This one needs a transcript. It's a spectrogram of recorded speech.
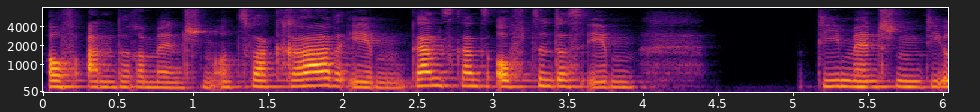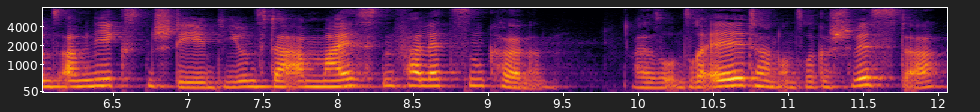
auf andere Menschen. Und zwar gerade eben, ganz, ganz oft sind das eben die Menschen, die uns am nächsten stehen, die uns da am meisten verletzen können. Also unsere Eltern, unsere Geschwister,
